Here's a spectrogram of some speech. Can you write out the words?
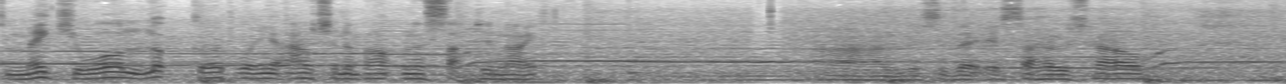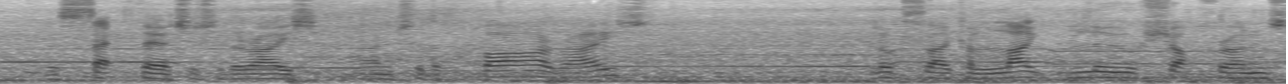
to make you all look good when you're out and about on a Saturday night. And this is the it's a hotel. The Set Theatre to the right and to the far right. Looks like a light blue shop front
